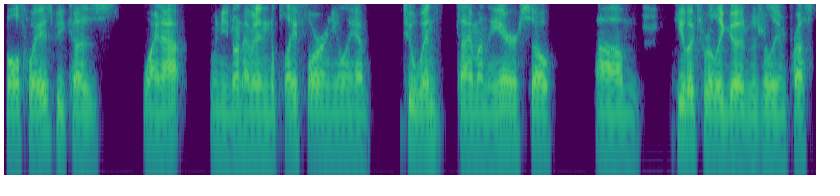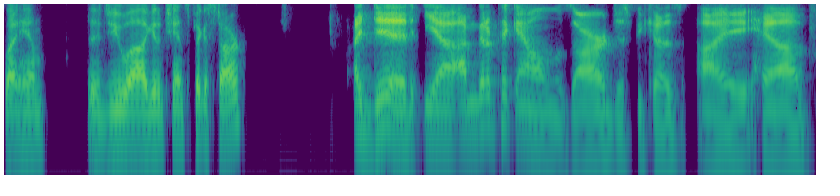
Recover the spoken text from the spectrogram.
both ways because why not? When you don't have anything to play for and you only have two wins time on the year, so um, he looked really good. Was really impressed by him. Did you uh, get a chance to pick a star? I did. Yeah, I'm going to pick Allen Lazard just because I have,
